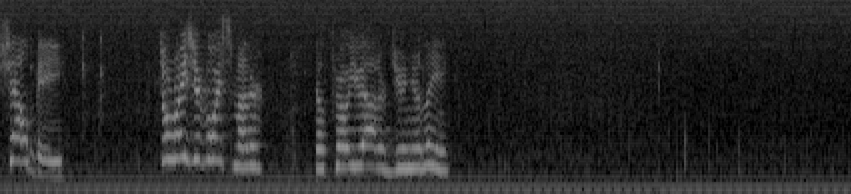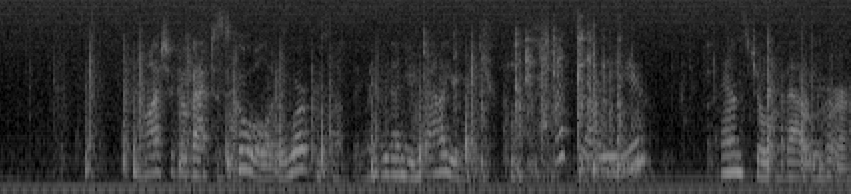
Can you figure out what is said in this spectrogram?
Shelby! Don't raise your voice, Mother. They'll throw you out of junior league. I should go back to school or to work or something. Maybe then you'd value me. I value you. Ann's children value her.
